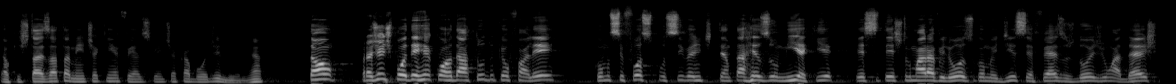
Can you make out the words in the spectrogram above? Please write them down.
É o que está exatamente aqui em Efésios que a gente acabou de ler. Né? Então, para a gente poder recordar tudo o que eu falei, como se fosse possível a gente tentar resumir aqui esse texto maravilhoso, como eu disse, Efésios 2, de 1 a 10,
